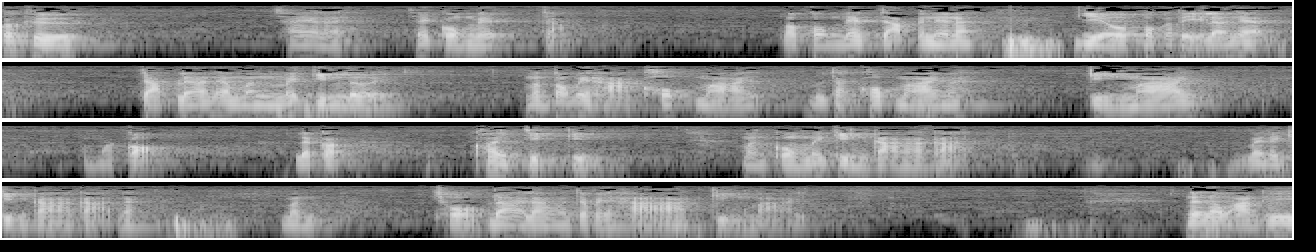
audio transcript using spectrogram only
ก็คือ ใช้อะไร ใช้กรงเล็บจับพอกรงเล็บจับไปเนี่ยนะ เหยี่ยวปกติแล้วเนี่ย จับแล้วเนี่ยมันไม่กินเลย มันต้องไปหาคบไม้ รู้จักคบไม้ไหมกิ่งไม้ มาเกาะ แล้วก็ค่อยจิกกิน มันคงไม่กินกลางอากาศ ไม่ได้กินกลางอากาศนะ มันโฉบได้แล้วมันจะไปหากิ่งไม้ ในระหว่างที่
